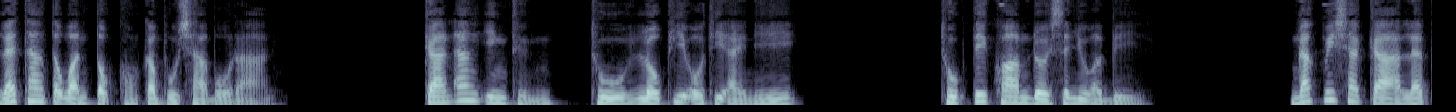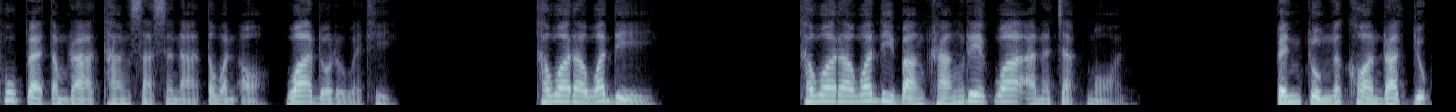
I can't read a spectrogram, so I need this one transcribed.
และทางตะวันตกของกัมพูชาโบราณ การอ้างอิงถึงทูโลพีโอทีไอนี้ ถูกตีความโดยซยูอัลบี นักวิชาการและผู้แปลตำราทางศาสนาตะวันออกว่าโดรเวที ทวารวดี ทวารวดีบางครั้งเรียกว่าอาณาจักรมอญ เป็นกลุ่มนครรัฐยุค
